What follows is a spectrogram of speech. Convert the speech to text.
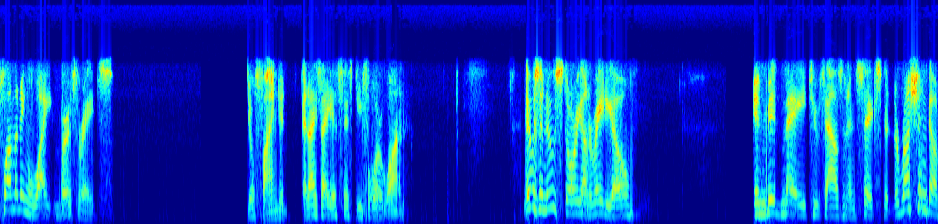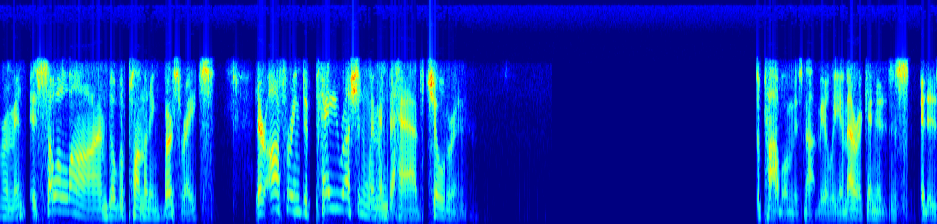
plummeting white birth rates. You'll find it at Isaiah 54 1. There was a news story on the radio in mid May 2006 that the Russian government is so alarmed over plummeting birth rates, they're offering to pay Russian women to have children. The problem is not merely American, it is, it is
